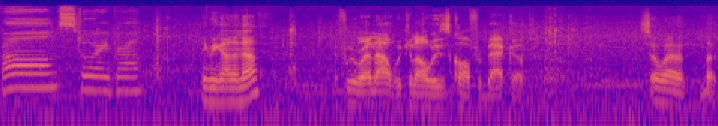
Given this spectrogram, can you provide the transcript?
wrong story, bro. Think we got enough? If we run out, we can always call for backup. So, uh, look.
